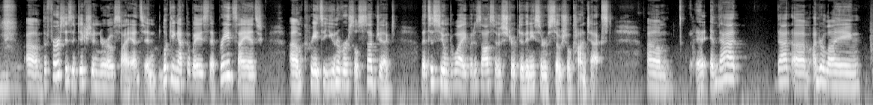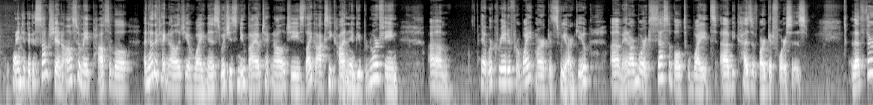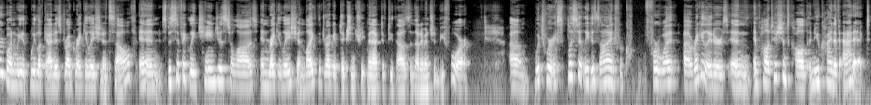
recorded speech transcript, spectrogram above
Um, the first is addiction neuroscience and looking at the ways that brain science um, creates a universal subject that's assumed white, but is also stripped of any sort of social context. Um, and, and, that that um, underlying scientific assumption also made possible another technology of whiteness, which is new biotechnologies like OxyContin and buprenorphine um, that were created for white markets, we argue, um, and are more accessible to whites uh, because of market forces. The third one we, we look at is drug regulation itself, and specifically changes to laws and regulation like the Drug Addiction Treatment Act of 2000 that I mentioned before, um, which were explicitly designed for, for what uh, regulators and, and politicians called a new kind of addict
